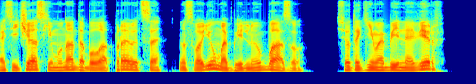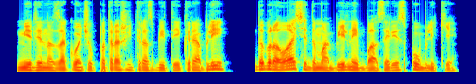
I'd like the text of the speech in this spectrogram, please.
А сейчас ему надо было отправиться на свою мобильную базу. Все-таки мобильная верфь, медленно закончив потрошить разбитые корабли, добралась и до мобильной базы республики,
